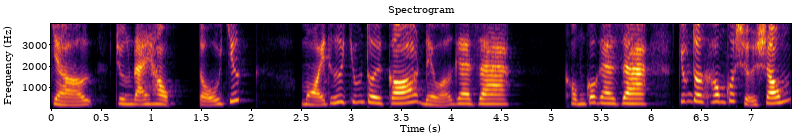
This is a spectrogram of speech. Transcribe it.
chợ, trường đại học, tổ chức. Mọi thứ chúng tôi có đều ở Gaza. Không có Gaza, chúng tôi không có sự sống.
